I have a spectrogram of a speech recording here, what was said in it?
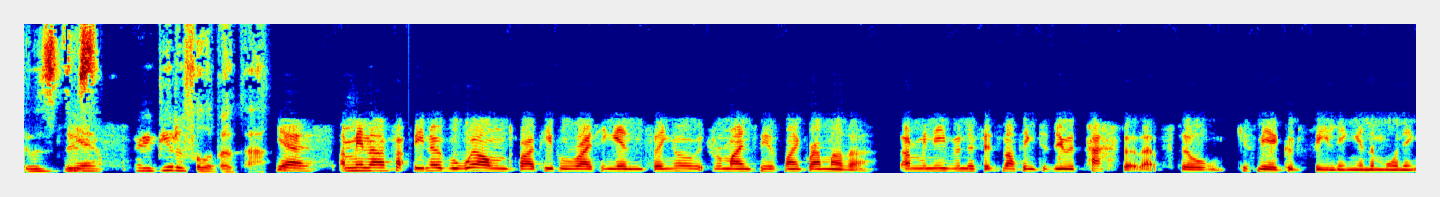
it was there's yes. very beautiful about that. Yes, I mean I've been overwhelmed by people writing in saying, "Oh, it reminds me of my grandmother." I mean, even if it's nothing to do with pasta, that still gives me a good feeling in the morning.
